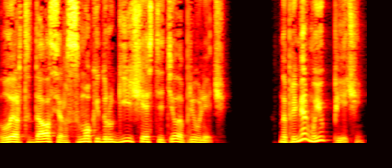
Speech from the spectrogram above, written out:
Лэрд Далсер смог и другие части тела привлечь. Например, мою печень.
